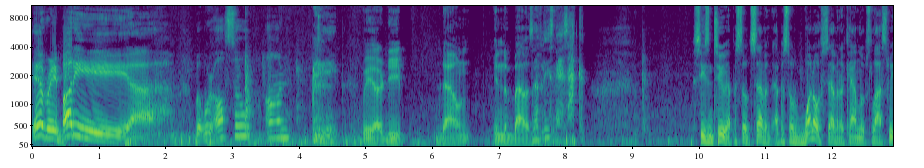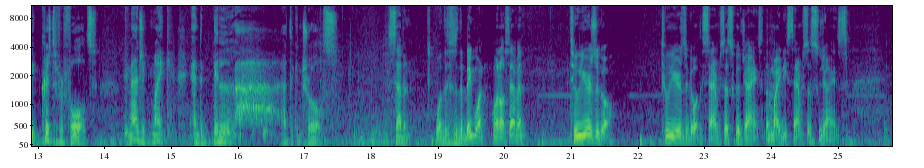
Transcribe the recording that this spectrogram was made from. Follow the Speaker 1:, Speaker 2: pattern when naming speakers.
Speaker 1: everybody. Uh, but we're also on tape. We are deep down in the bowels of Les Season 2, Episode 7, Episode 107 of Kamloops last week. Christopher Foulds, Magic Mike, and Billa at the controls. 7.
Speaker 2: Well, this is the big one, 107. Two years ago, two years ago, the San Francisco Giants, the mighty San Francisco Giants,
